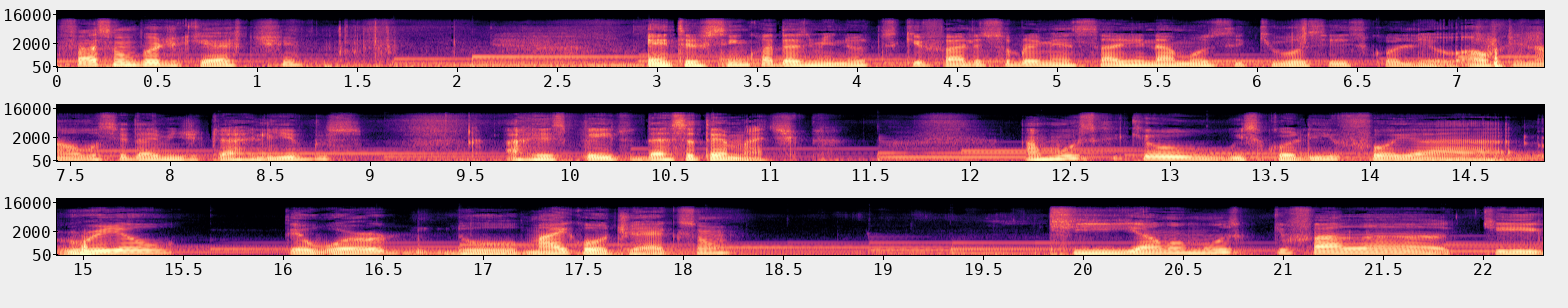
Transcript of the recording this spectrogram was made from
faça um podcast entre 5 a 10 minutos que fale sobre a mensagem da música que você escolheu. Ao final, você deve indicar livros a respeito dessa temática. A música que eu escolhi foi a Real the World do Michael Jackson, que é uma música que fala que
